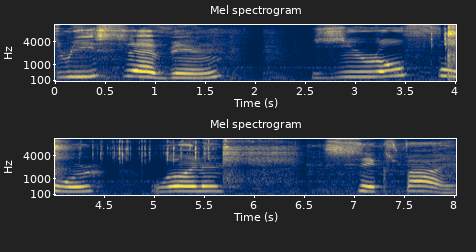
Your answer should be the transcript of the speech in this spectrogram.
Three seven zero four one six five.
